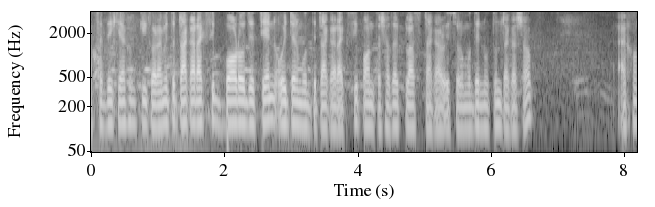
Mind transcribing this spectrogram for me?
আচ্ছা দেখি এখন কি করে। আমি তো টাকা রাখছি, বড় যে চেন, ওইটার মধ্যে টাকা রাখছি, পঞ্চাশ হাজার প্লাস টাকা রয়েছে, ওর মধ্যে নতুন টাকা সব। এখন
